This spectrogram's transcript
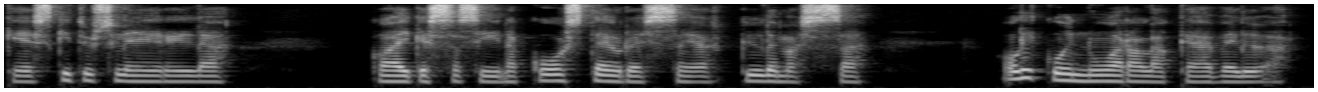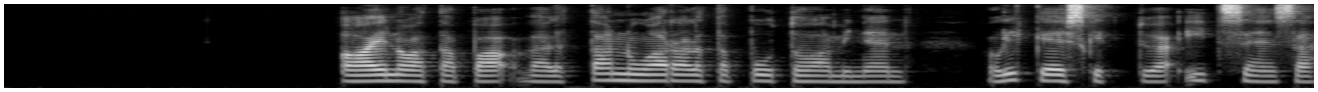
keskitysleirillä, kaikessa siinä kosteudessa ja kylmässä, oli kuin nuoralla kävelyä. Ainoa tapa välttää nuoralta putoaminen oli keskittyä itseensä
